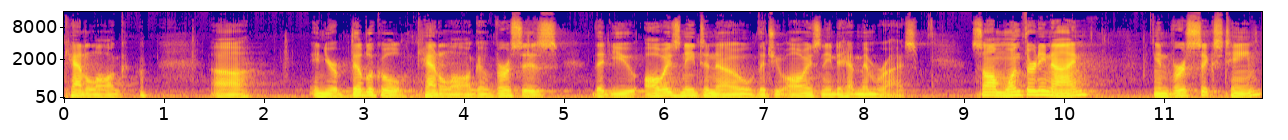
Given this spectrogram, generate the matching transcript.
catalog, uh, in your biblical catalog of verses that you always need to know, that you always need to have memorized. Psalm 139 in verse 16.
